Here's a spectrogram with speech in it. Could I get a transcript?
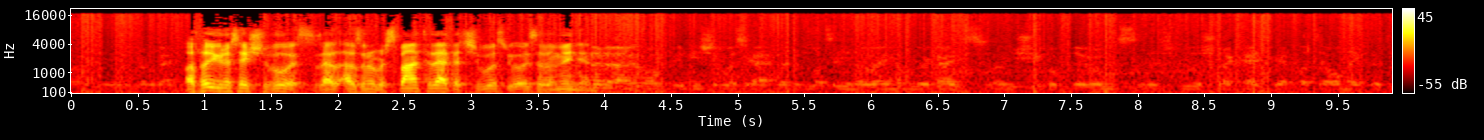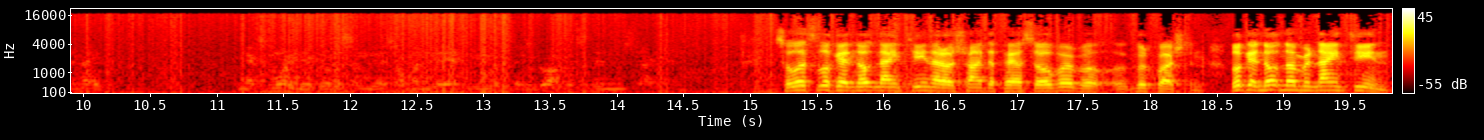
uh, you know, whatever guys- I thought you were going to say Shavuos, because I, I was going to respond to that, that Shavuos we always have a minion. No, no, I don't maybe Shavuos guy, but let's say, you know, I remember there were guys on Yeshiva, they always, the Shavuos guys, they have, let's say, all night Thursday night. Next morning, they go to some, someone, they have to be moved and brought, they didn't start. So let's look at note 19 that I was trying to pass over, but uh, good question. Look at note number 19.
